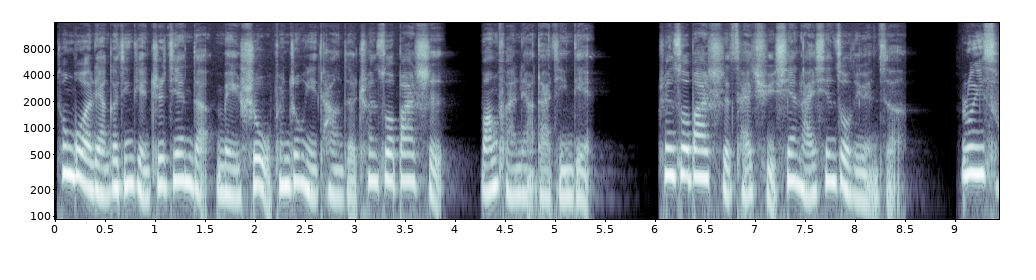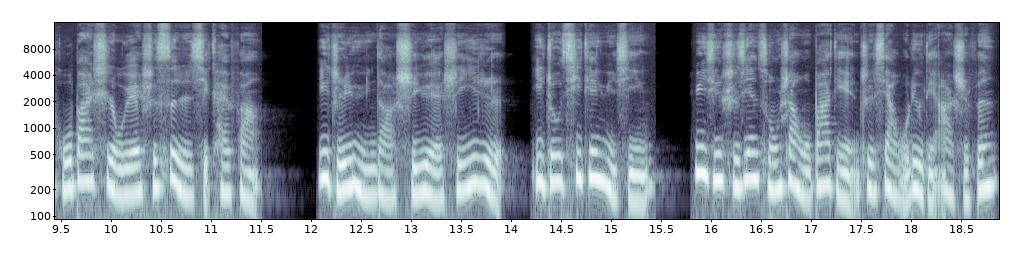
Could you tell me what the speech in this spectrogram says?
通过两个景点之间的每十五分钟一趟的穿梭巴士往返两大景点。穿梭巴士采取先来先走的原则。路易斯湖巴士五月十四日起开放，一直运营到十月十一日，一周七天运行。运行时间从上午八点至下午六点二十分，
